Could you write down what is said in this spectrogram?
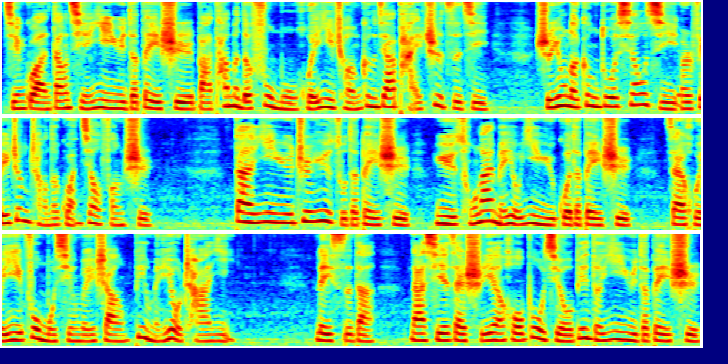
尽管当前抑郁的被试把他们的父母回忆成更加排斥自己，使用了更多消极而非正常的管教方式，但抑郁治愈组的被试与从来没有抑郁过的被试在回忆父母行为上并没有差异。类似的，那些在实验后不久变得抑郁的被试。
